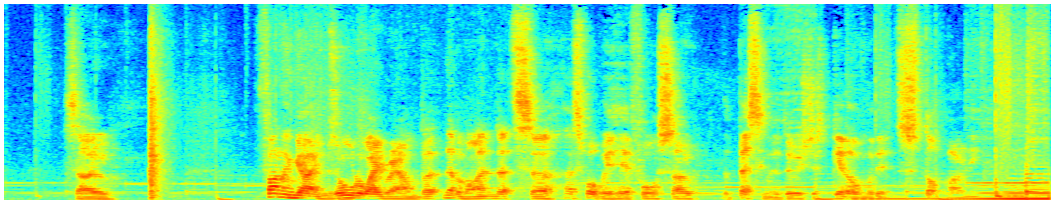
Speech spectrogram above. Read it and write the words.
So fun and games all the way round, but never mind, that's, uh, that's what we're here for. So the best thing to do is just get on with it and stop moaning.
